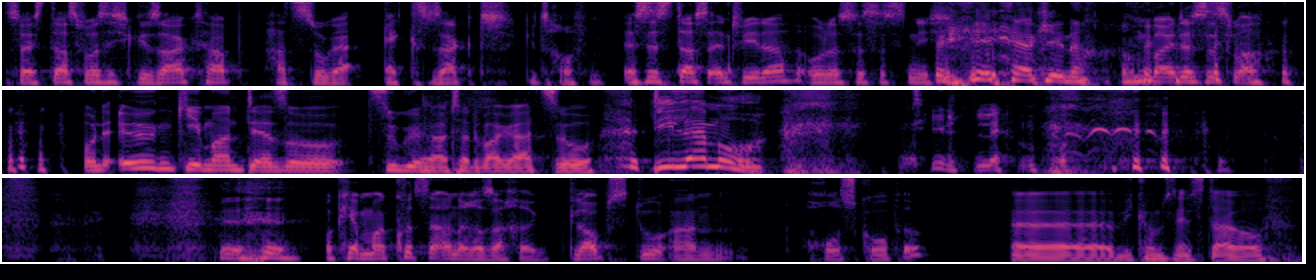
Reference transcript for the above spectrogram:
Das heißt, das, was ich gesagt habe, hat sogar exakt getroffen. Es ist das entweder oder es ist es nicht. ja, genau. Und beides ist wahr. Und irgendjemand, der so zugehört hat, war gerade so, Dilemmo. Dilemma. okay, mal kurz eine andere Sache. Glaubst du an Horoskope? Äh, wie kommst du denn jetzt darauf?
